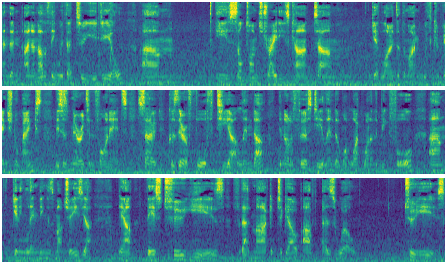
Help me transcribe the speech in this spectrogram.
And then and another thing with that two year deal um, is sometimes tradies can't. Get loans at the moment with conventional banks. This is Meriton Finance. So, because they're a fourth tier lender, they're not a first tier lender like one of the big four, um, getting lending is much easier. Now, there's two years for that market to go up as well. Two years.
